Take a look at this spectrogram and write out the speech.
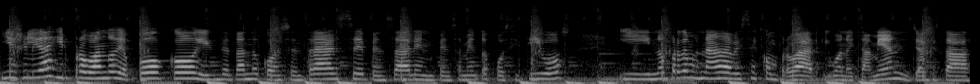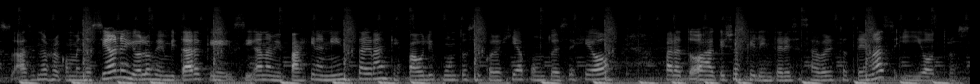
Y en realidad es ir probando de a poco, ir intentando concentrarse, pensar en pensamientos positivos y no perdemos nada a veces comprobar. Y bueno, y también, ya que estás haciendo recomendaciones, yo los voy a invitar a que sigan a mi página en Instagram, que es pauli.psicología.sgo, para todos aquellos que les interese saber estos temas y otros.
